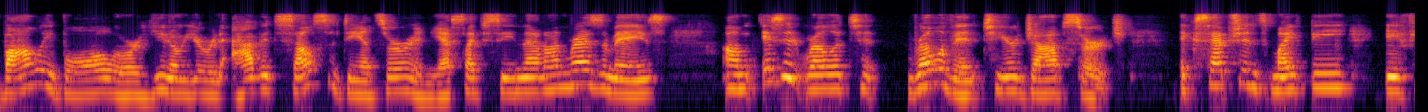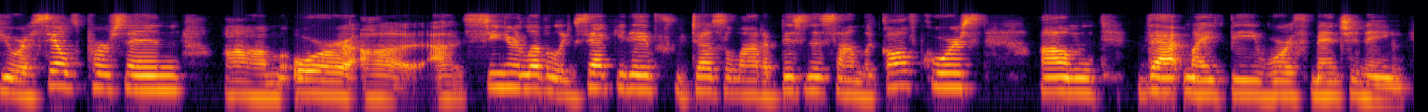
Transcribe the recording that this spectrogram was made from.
volleyball or, you know, you're an avid salsa dancer, and yes, I've seen that on resumes, um, isn't relative, relevant to your job search. Exceptions might be if you're a salesperson um, or a, a senior level executive who does a lot of business on the golf course um, that might be worth mentioning.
